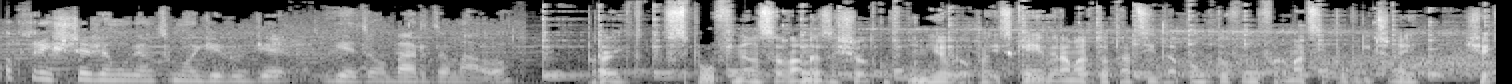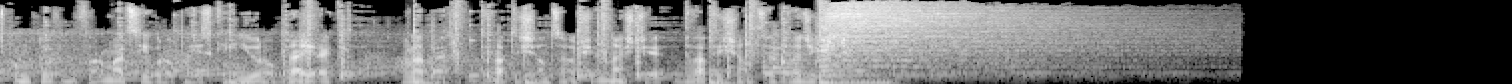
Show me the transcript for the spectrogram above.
o której szczerze mówiąc młodzi ludzie wiedzą bardzo mało. Projekt współfinansowany ze środków Unii Europejskiej w ramach dotacji dla punktów informacji publicznej, sieć punktów informacji europejskiej Europe Direct w latach 2018-2020.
